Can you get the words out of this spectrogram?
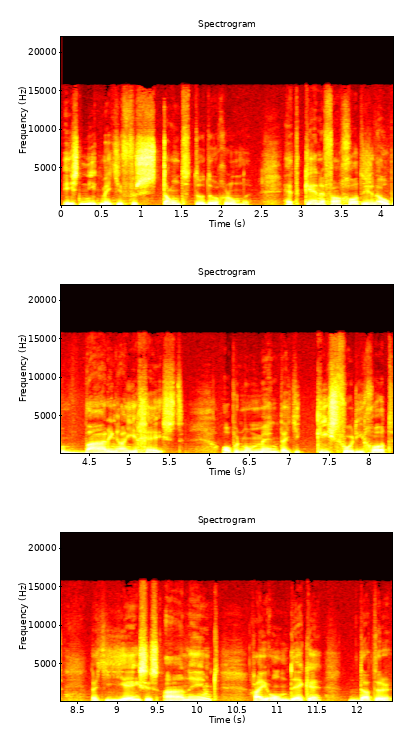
is niet met je verstand te doorgronden. Het kennen van God is een openbaring aan je geest. Op het moment dat je kiest voor die God, dat je Jezus aanneemt, ga je ontdekken dat er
